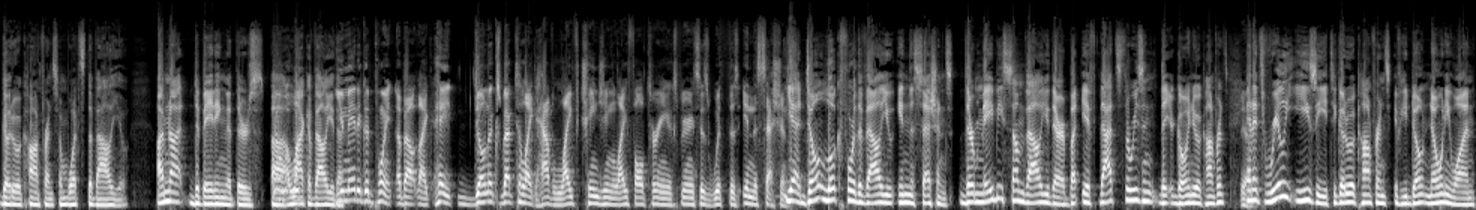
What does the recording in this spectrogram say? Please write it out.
go to a conference and what's the value? I'm not debating that there's uh, No, a lack of value there. You made a good point about like, hey, don't expect to like have life changing, life altering experiences with this in the session. yeah, don't look for the value in the sessions. There may be some value there, but if that's the reason that you're going to a conference, and it's really easy to go to a conference if you don't know anyone,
